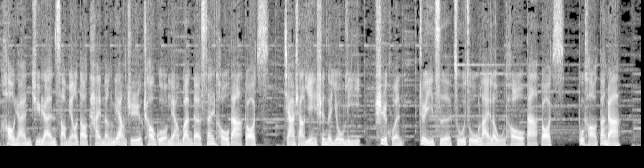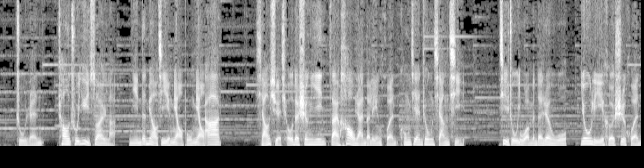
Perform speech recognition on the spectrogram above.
浩然居然扫描到太能量值超过两万的三头大 BOSS，加上隐身的幽离噬魂，这一次足足来了五头大 BOSS，不好办啊！主人，超出预算了，您的妙计妙不妙啊？小雪球的声音在浩然的灵魂空间中响起。记住我们的任务：幽离和噬魂，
